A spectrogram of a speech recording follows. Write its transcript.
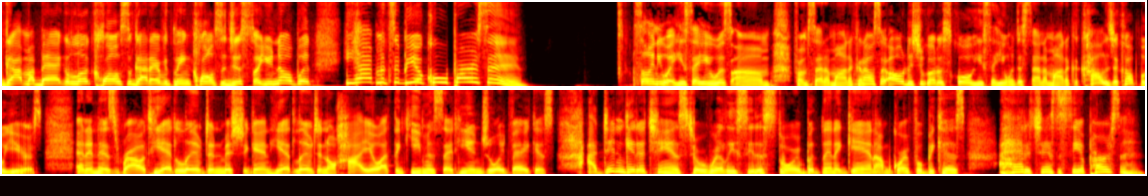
got my bag a little closer, got everything closer, just so you know. But he happened to be a cool person. So anyway, he said he was um, from Santa Monica, and I was like, "Oh, did you go to school?" He said he went to Santa Monica College a couple years, and in his route, he had lived in Michigan, he had lived in Ohio. I think he even said he enjoyed Vegas. I didn't get a chance to really see the story, but then again, I'm grateful because I had a chance to see a person.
